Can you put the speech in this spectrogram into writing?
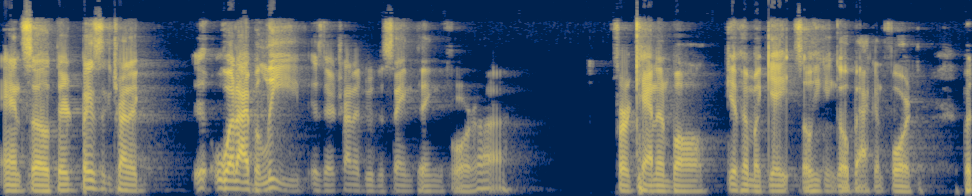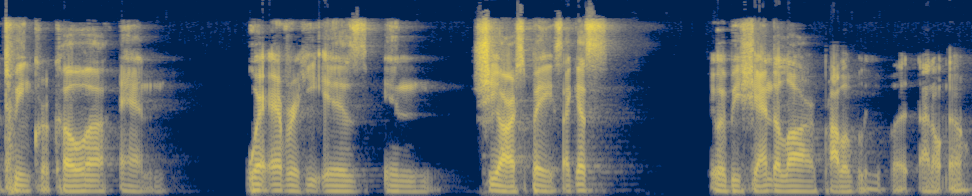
And so they're basically trying to what I believe is they're trying to do the same thing for uh for Cannonball, give him a gate so he can go back and forth between Krakoa and wherever he is in Shi'ar space. I guess it would be Chandilar probably, but I don't know.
